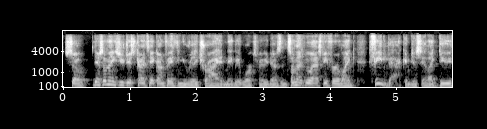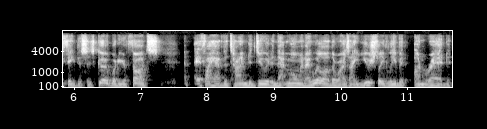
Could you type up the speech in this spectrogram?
So there's some things you just kind of take on faith and you really try, and maybe it works, maybe it doesn't. Sometimes people ask me for like feedback and just say like, "Do you think this is good? What are your thoughts?" If I have the time to do it in that moment, I will. Otherwise, I usually leave it unread.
